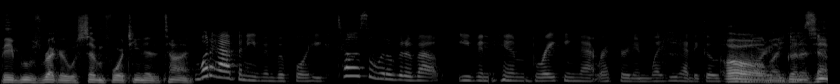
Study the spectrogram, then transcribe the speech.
Babe Ruth's record was 714 at the time. What happened even before he? Tell us a little bit about even him breaking that record and what he had to go through. Oh my goodness. So. He,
